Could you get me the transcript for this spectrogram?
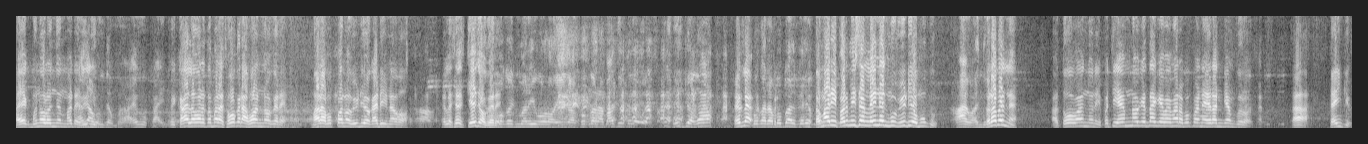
આ એક મનોરંજન માટે વીડિયો કાલ સવારે તમારા છોકરા ફોન ન કરે. મારા પપ્પાનો વીડિયો કાઢી નાખો. એટલે સેજ કેજો ઘરે. એટલે તમારી પરમિશન લઈને જ હું વીડિયો મૂકું. બરાબર ને? હા તો વાંધો નહીં. પછી એમ ન કહેતા કે ભાઈ મારા પપ્પાને હેરાન કેમ કરો હા થેન્ક યુ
